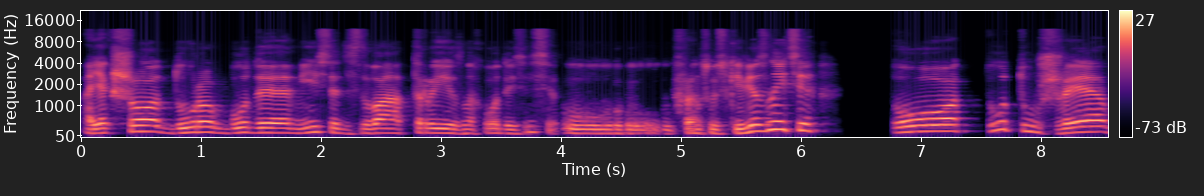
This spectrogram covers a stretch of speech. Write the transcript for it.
А якщо Дуров буде місяць, два, три знаходитися у французькій в'язниці, то тут уже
